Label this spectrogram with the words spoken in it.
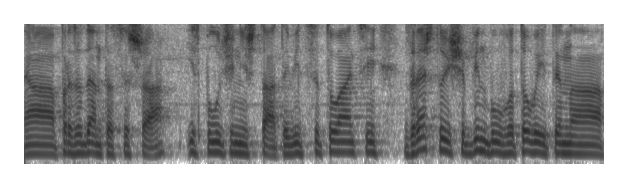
е, президента США і Сполучені Штати від ситуації, зрештою, щоб він був готовий йти на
